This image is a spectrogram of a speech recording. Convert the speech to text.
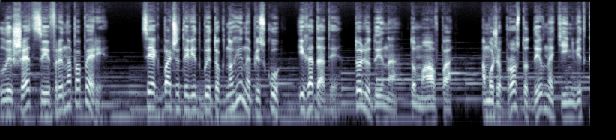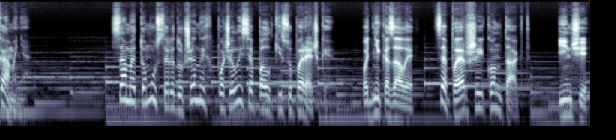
лише цифри на папері. Це як бачити відбиток ноги на піску і гадати то людина, то мавпа, а може просто дивна тінь від каменя. Саме тому серед учених почалися палкі суперечки. Одні казали, це перший контакт, інші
